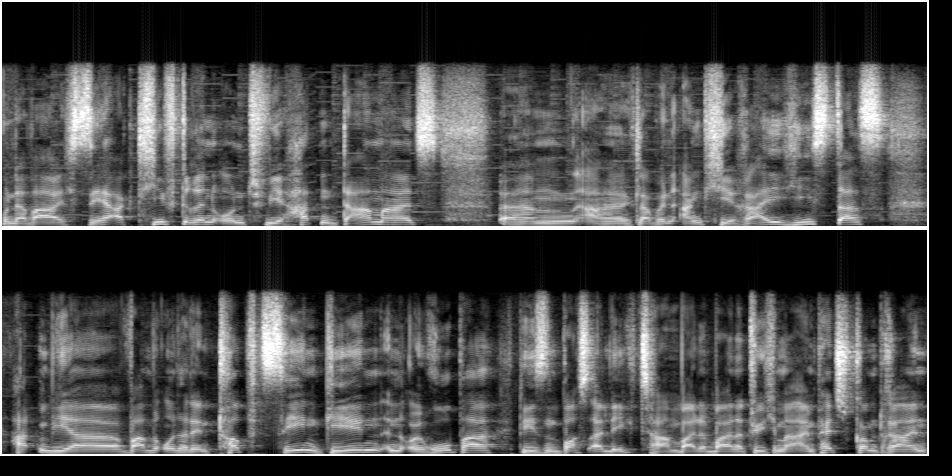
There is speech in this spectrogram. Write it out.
Und da war ich sehr aktiv drin und wir hatten damals, ähm, äh, ich glaube in Ankirei hieß das, hatten wir, waren wir unter den Top 10 Gen in Europa, die diesen Boss erlegt haben, weil da war natürlich immer ein Patch kommt rein,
